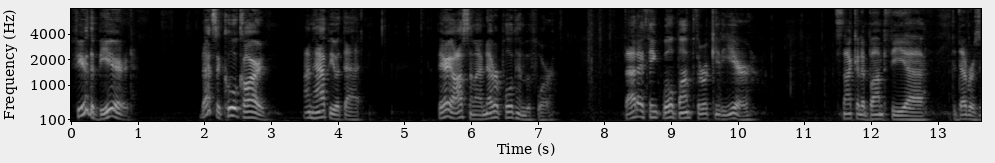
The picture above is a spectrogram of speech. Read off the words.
Fear the Beard. That's a cool card. I'm happy with that. Very awesome. I've never pulled him before. That, I think, will bump the Rookie of the Year. It's not going to bump the uh, the Devers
